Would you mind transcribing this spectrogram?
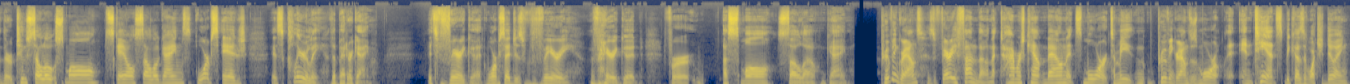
there are two solo, small scale solo games. Warp's Edge is clearly the better game. It's very good. Warp's Edge is very, very good for a small solo game. Proving Grounds is very fun though, and that timer's counting down. It's more to me. Proving Grounds is more eh, intense because of what you're doing.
